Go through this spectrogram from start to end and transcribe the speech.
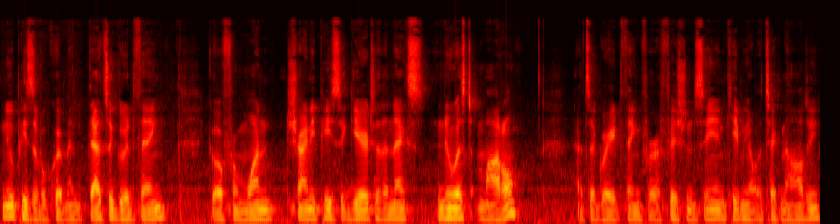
new piece of equipment. That's a good thing. Go from one shiny piece of gear to the next newest model. That's a great thing for efficiency and keeping up with technology.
